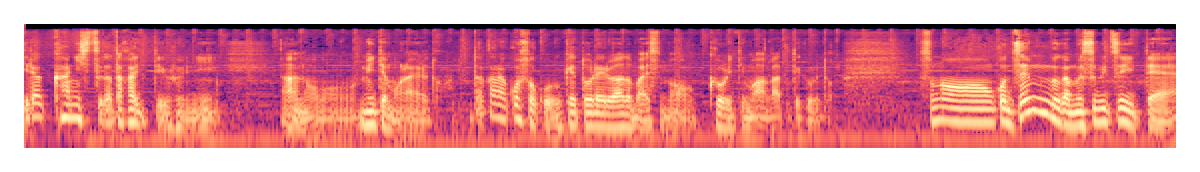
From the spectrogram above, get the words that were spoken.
明らかに質が高いっていうふうにあの見てもらえると。だからこそこう受け取れるアドバイスのクオリティも上がってくると。そのこう全部が結びついて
